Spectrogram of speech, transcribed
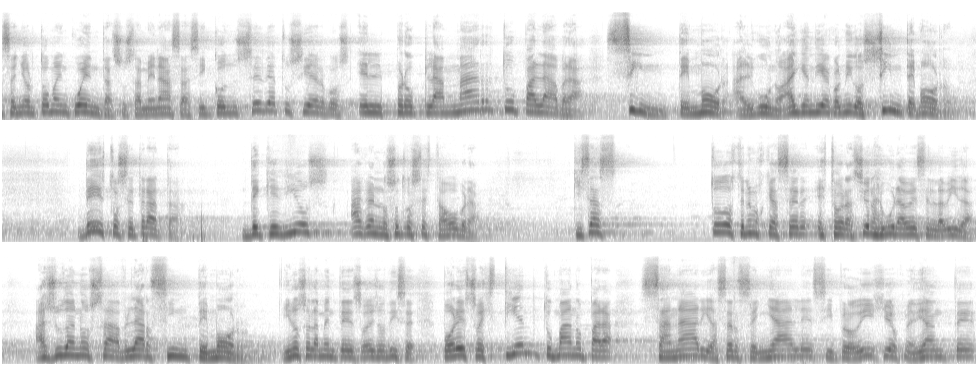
Señor, toma en cuenta sus amenazas y concede a tus siervos el proclamar tu palabra sin temor alguno. Alguien diga conmigo, sin temor. De esto se trata, de que Dios haga en nosotros esta obra. Quizás todos tenemos que hacer esta oración alguna vez en la vida, ayúdanos a hablar sin temor. Y no solamente eso, ellos dicen, por eso extiende tu mano para sanar y hacer señales y prodigios mediante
